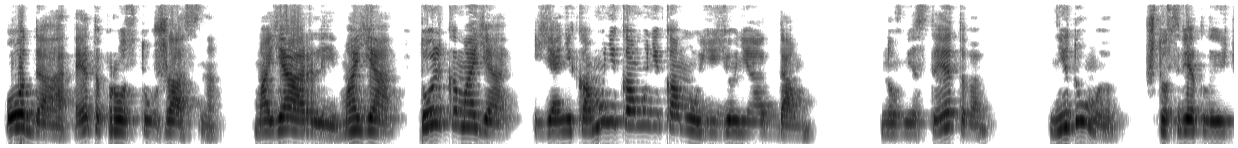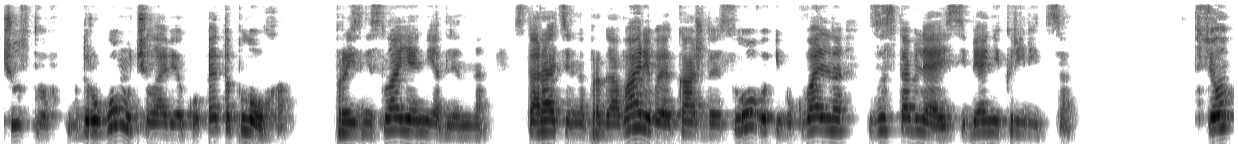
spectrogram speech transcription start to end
О да, это просто ужасно. Моя Орли, моя, только моя. и я никому-никому-никому ее не отдам. Но вместо этого не думаю, что светлые чувства к другому человеку – это плохо, произнесла я медленно, старательно проговаривая каждое слово и буквально заставляя себя не кривиться. Все,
